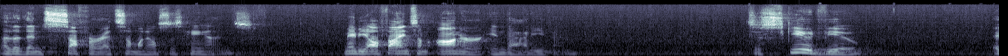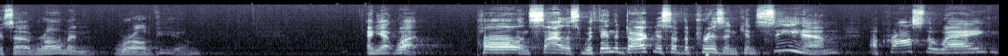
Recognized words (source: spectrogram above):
rather than suffer at someone else's hands. Maybe I'll find some honor in that, even. It's a skewed view, it's a Roman worldview. And yet, what? Paul and Silas, within the darkness of the prison, can see him across the way,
